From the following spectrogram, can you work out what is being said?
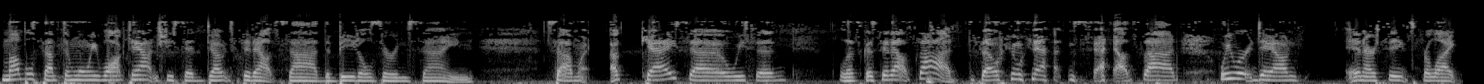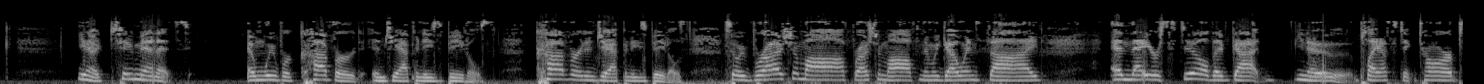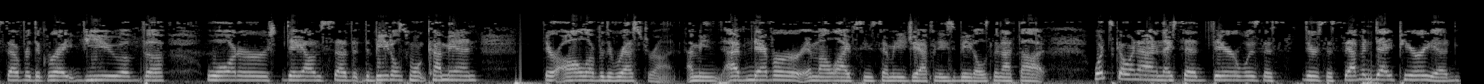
mumbled something when we walked out and she said, don't sit outside. The beetles are insane. So I went, okay. So we said, let's go sit outside. So we went out and sat outside. We were down in our seats for like, you know, two minutes and we were covered in Japanese beetles. Covered in Japanese beetles. So we brush them off, brush them off, and then we go inside. and they are still they've got you know plastic tarps over the great view of the water down so that the beetles won't come in they're all over the restaurant i mean i've never in my life seen so many japanese beetles and i thought what's going on and they said there was this there's a seven day period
